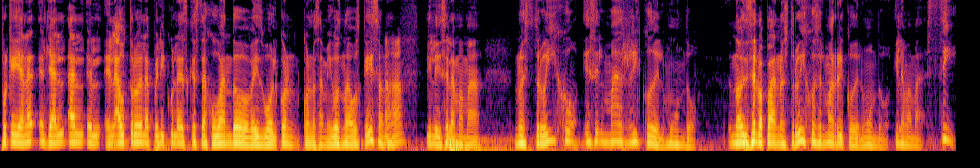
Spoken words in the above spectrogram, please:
Porque ya, la- ya el, al- el- el outro de la película es que está jugando béisbol con, con los amigos nuevos que hizo, ¿no? Ajá. Y le dice la mamá, nuestro hijo es el más rico del mundo. No, dice el papá, nuestro hijo es el más rico del mundo. Y la mamá, sí,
